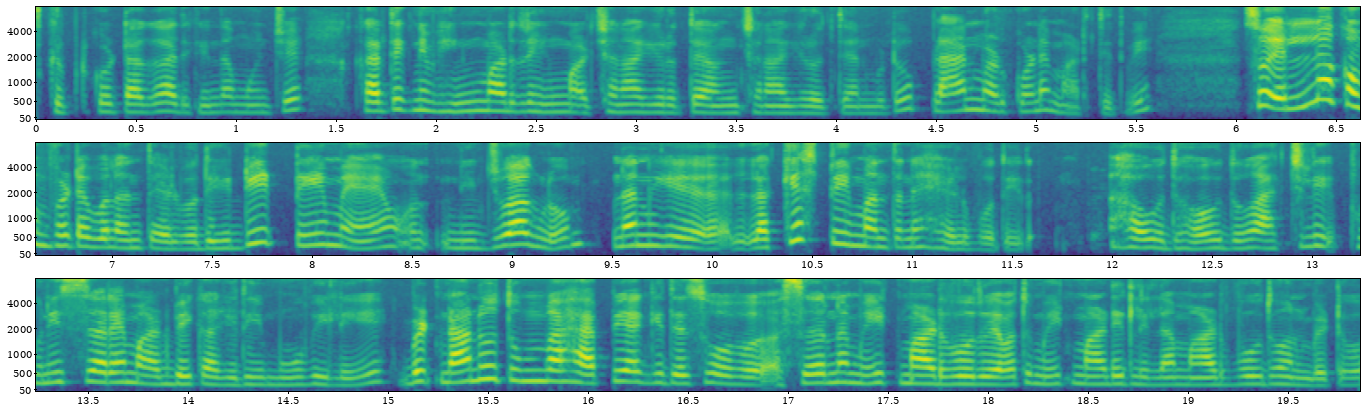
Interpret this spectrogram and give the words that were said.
ಸ್ಕ್ರಿಪ್ಟ್ ಕೊಟ್ಟಾಗ ಅದಕ್ಕಿಂತ ಮುಂಚೆ, ಕಾರ್ತಿಕ್, ನೀವು ಹಿಂಗೆ ಮಾಡಿದ್ರೆ ಹಿಂಗೆ ಮಾಡಿ ಚೆನ್ನಾಗಿರುತ್ತೆ, ಹಂಗೆ ಚೆನ್ನಾಗಿರುತ್ತೆ ಅಂದ್ಬಿಟ್ಟು ಪ್ಲ್ಯಾನ್ ಮಾಡ್ಕೊಂಡೇ ಮಾಡ್ತಿದ್ವಿ. ಸೊ ಎಲ್ಲ ಕಂಫರ್ಟೇಬಲ್ ಅಂತ ಹೇಳ್ಬೋದು. ಇಡೀ ಟೀಮೇ ನಿಜವಾಗ್ಲೂ ನನಗೆ ಲಕ್ಕಿಯಸ್ಟ್ ಟೀಮ್ ಅಂತಲೇ ಹೇಳ್ಬೋದು ಇದು. ಹೌದು ಹೌದು. ಆ್ಯಕ್ಚುಲಿ ಪುನೀತ್ ಸರೇ ಮಾಡಬೇಕಾಗಿದೆ ಈ ಮೂವಿಲಿ ಬಟ್ ನಾನು ತುಂಬ ಹ್ಯಾಪಿ ಆಗಿದೆ ಸೊ ಸರ್ನ ಮೀಟ್ ಮಾಡ್ಬೋದು, ಯಾವತ್ತೂ ಮೀಟ್ ಮಾಡಿರಲಿಲ್ಲ, ಮಾಡ್ಬೋದು ಅಂದ್ಬಿಟ್ಟು.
